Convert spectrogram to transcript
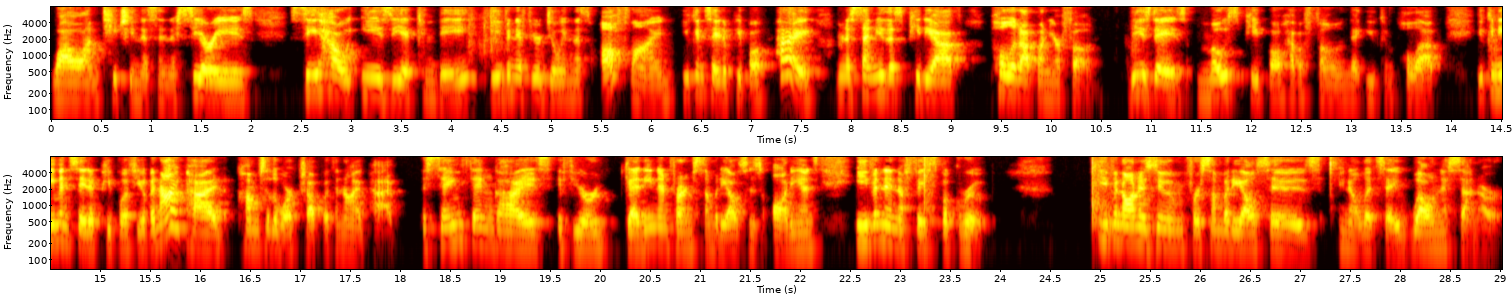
while I'm teaching this in a series. See how easy it can be. Even if you're doing this offline, you can say to people, hey, I'm going to send you this PDF, pull it up on your phone these days, most people have a phone that you can pull up. You can even say to people, if you have an iPad, come to the workshop with an iPad. The same thing, guys, if you're getting in front of somebody else's audience, even in a Facebook group, even on a Zoom for somebody else's, you know, let's say wellness center,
